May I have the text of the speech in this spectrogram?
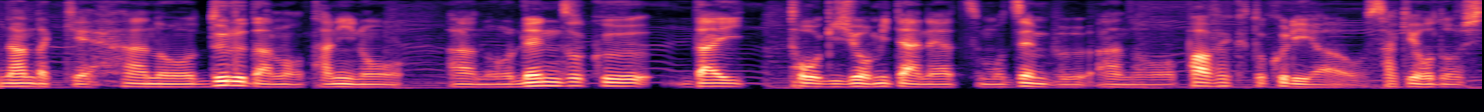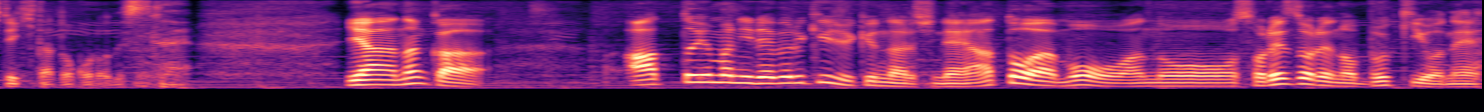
なんだっけあのドゥルダの谷のあの連続大闘技場みたいなやつも全部あのパーフェクトクリアを先ほどしてきたところですね。いやーなんかあっという間にレベル99になるしね。あとはもうあのそれぞれの武器をね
